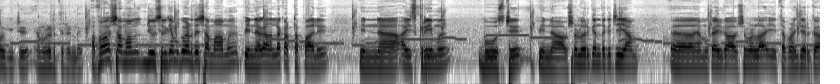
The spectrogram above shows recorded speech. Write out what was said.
നോക്കിയിട്ട് നമ്മൾ എടുത്തിട്ടുണ്ട്. അപ്പോൾ ഷമാം ജ്യൂസിലേക്ക് നമുക്ക് വേണ്ടത് ഷമാം പിന്നെ നല്ല കട്ടപ്പാൽ പിന്നെ ഐസ്ക്രീം ബൂസ്റ്റ് പിന്നെ ആവശ്യമുള്ളവർക്ക് എന്തൊക്കെ ചെയ്യാം? നമുക്ക് ആവശ്യമുള്ള ഈത്തപ്പഴം ചേർക്കുക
